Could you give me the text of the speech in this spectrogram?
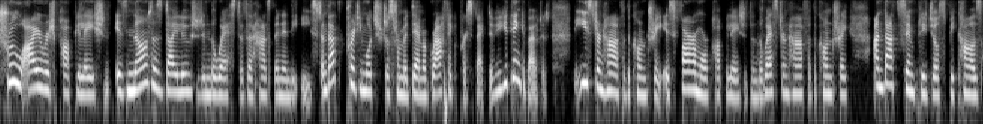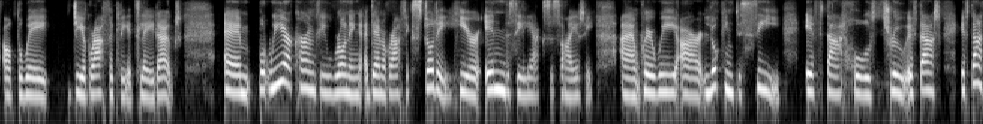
true Irish population is not as diluted in the West as it has been in the East. And that's pretty much just from a demographic perspective. If you think about it, the eastern half of the country is far more populated than the western half of the country. And that's simply just because of the way geographically it's laid out. Um, but we are currently running a demographic study here in the Coeliac Society, um, where we are looking to see if that holds true, if that if that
